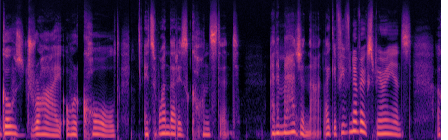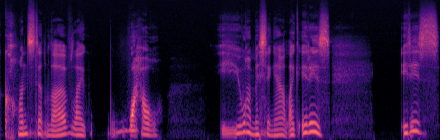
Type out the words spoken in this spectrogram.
goes dry or cold. It's one that is constant. And imagine that. Like, if you've never experienced a constant love, like, wow, you are missing out. Like, it is, it is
